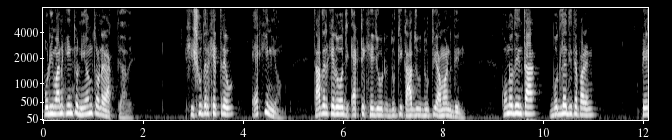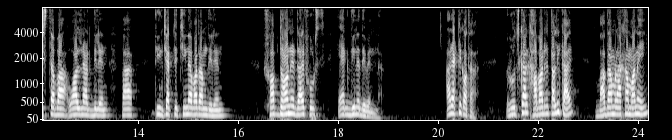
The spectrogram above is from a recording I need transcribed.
পরিমাণ কিন্তু নিয়ন্ত্রণে রাখতে হবে। শিশুদের ক্ষেত্রেও একই নিয়ম। তাদেরকে রোজ একটি খেজুর, দুটি কাজু, দুটি আমন্ড দিন। কোনো দিন তা বদলে দিতে পারেন। পেস্তা বা ওয়ালনাট দিলেন বা তিন চারটে চীনা বাদাম দিলেন। সব ধরনের ড্রাই ফ্রুটস একদিনে দেবেন না। আর একটি কথা, রোজকার খাবারের তালিকায় বাদাম রাখা মানেই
